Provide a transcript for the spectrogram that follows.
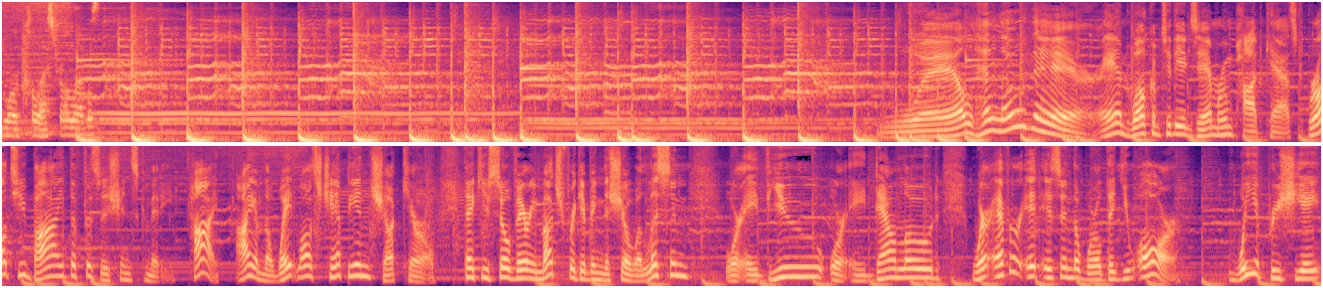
your cholesterol levels. Well, hello there, and welcome to the Exam Room Podcast, brought to you by the Physicians Committee. Hi, I am the weight loss champion, Chuck Carroll. Thank you so very much for giving the show a listen, or a view, or a download, wherever it is in the world that you are. We appreciate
